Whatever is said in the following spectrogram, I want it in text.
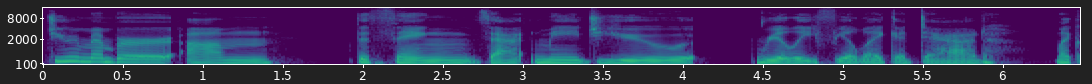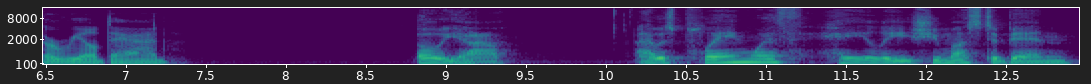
Do you remember um, the thing that made you really feel like a dad, like a real dad? Oh, yeah. I was playing with Haley. She must have been,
